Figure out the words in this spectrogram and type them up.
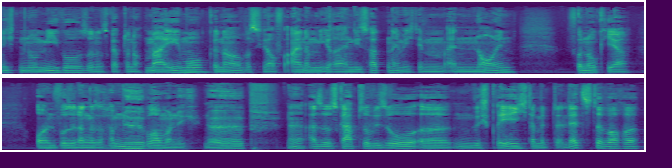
nicht nur Migo, sondern es gab da noch Maemo, genau, was sie auf einem ihrer Handys hatten, nämlich dem N9 von Nokia. Und wo sie dann gesagt haben, nö, brauchen wir nicht. Nö, pff, ne? Also es gab sowieso äh, ein Gespräch damit letzte Woche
